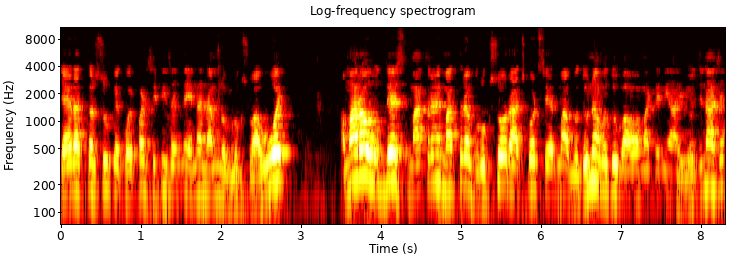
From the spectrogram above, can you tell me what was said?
જાહેરાત કરશું કે કોઈ પણ સિટીઝનને એના નામનું વૃક્ષ વાવવું હોય. અમારો ઉદ્દેશ માત્ર ને માત્ર વૃક્ષો રાજકોટ શહેરમાં વધુને વધુ વાવવા માટેની આ યોજના છે.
